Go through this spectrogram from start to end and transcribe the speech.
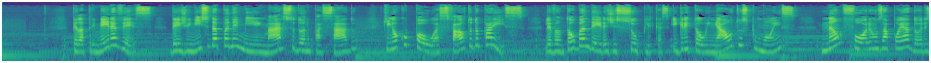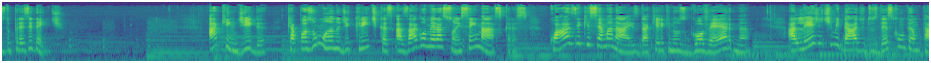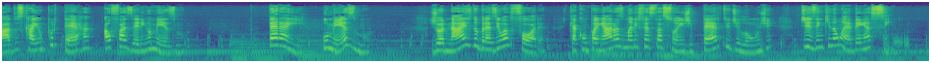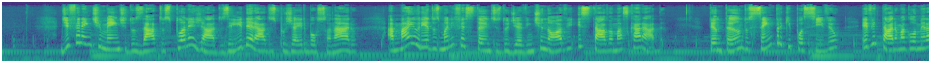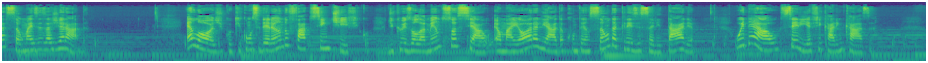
Pela primeira vez desde o início da pandemia, em março do ano passado, quem ocupou o asfalto do país, levantou bandeiras de súplicas e gritou em altos pulmões não foram os apoiadores do presidente. Há quem diga que, após um ano de críticas às aglomerações sem máscaras, quase que semanais daquele que nos governa, a legitimidade dos descontentados caiu por terra ao fazerem o mesmo. Peraí, o mesmo? Jornais do Brasil afora, que acompanharam as manifestações de perto e de longe, dizem que não é bem assim. Diferentemente dos atos planejados e liderados por Jair Bolsonaro, a maioria dos manifestantes do dia 29 estava mascarada, tentando, sempre que possível, evitar uma aglomeração mais exagerada. É lógico que, considerando o fato científico de que o isolamento social é o maior aliado à contenção da crise sanitária, o ideal seria ficar em casa.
